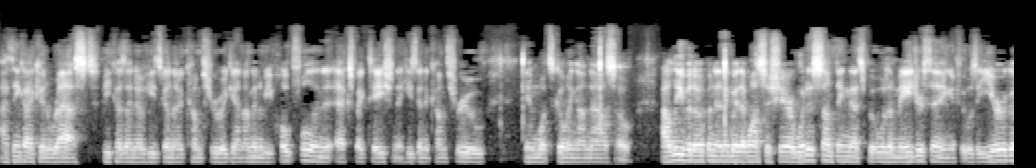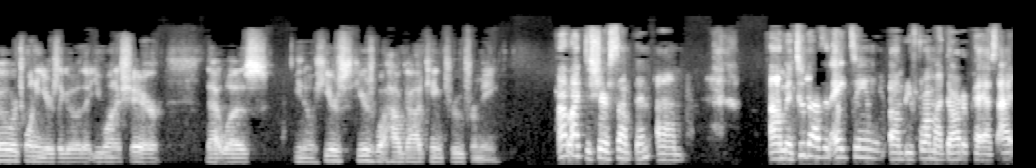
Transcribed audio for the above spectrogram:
i think i can rest because i know he's going to come through again. I'm going to be hopeful in the expectation that he's going to come through in what's going on now. So i'll leave it open to anybody that wants to share. What is something that's but was a major thing if it was a year ago or 20 years ago that you want to share that was you know here's here's what how god came through for me? I'd like to share something. Um, um, in 2018, um, before my daughter passed, I,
